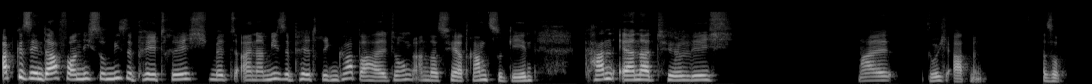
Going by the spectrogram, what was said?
abgesehen davon, nicht so miesepetrig mit einer miesepetrigen Körperhaltung an das Pferd ranzugehen, kann er natürlich mal durchatmen. Also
